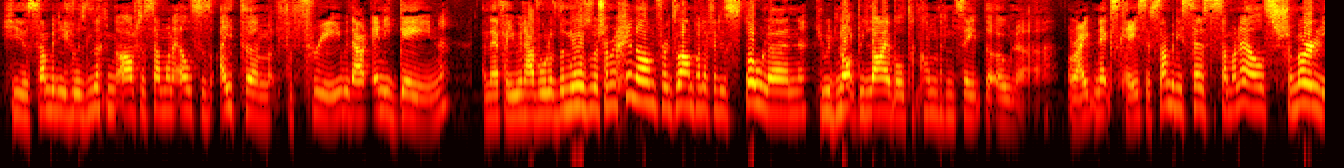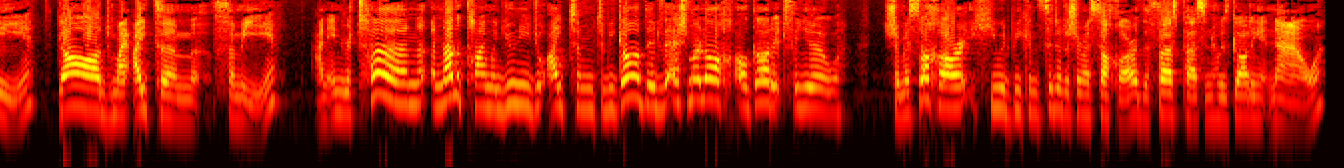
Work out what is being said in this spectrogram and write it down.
He is somebody who is looking after someone else's item for free without any gain, and therefore he would have all of the laws of a Shomer Chinom. For example, if it is stolen, he would not be liable to compensate the owner. Alright, next case, if somebody says to someone else, Shemurli, guard my item for me, and in return, another time when you need your item to be guarded, Ve'esh I'll guard it for you. Shomer Sachar, he would be considered a Shomer Sachar, the first person who is guarding it now,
